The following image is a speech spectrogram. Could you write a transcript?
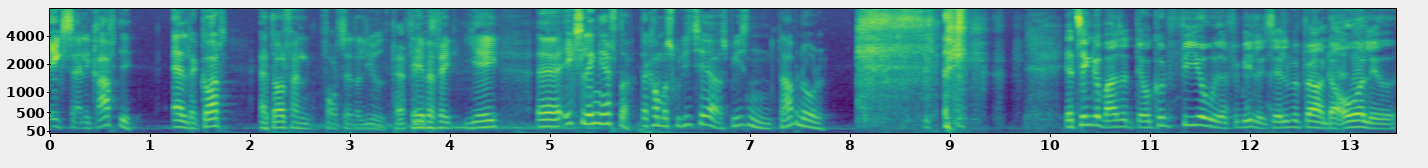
ikke særlig kraftig. Alt er godt. Adolf han fortsætter livet. Perfekt. Det er perfekt. Yay. Uh, ikke så længe efter, der kommer skulle lige til at spise en knappenål. Jeg tænker bare, at det var kun fire ud af familiens 11 børn, der overlevede.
